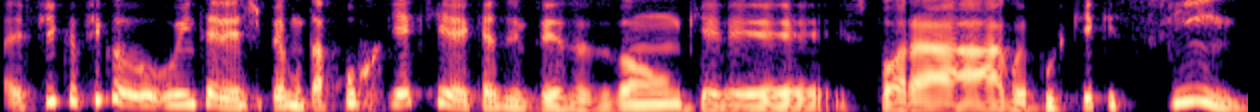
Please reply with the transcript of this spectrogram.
Aí fica, fica o o interesse de perguntar por que, que, que as empresas vão querer explorar a água e por que que sim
